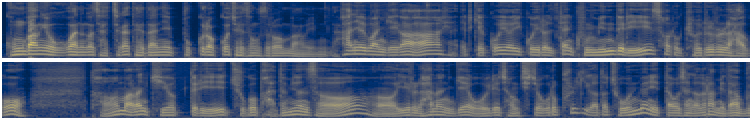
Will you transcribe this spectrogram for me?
공방이 오고 가는 것 자체가 대단히 부끄럽고 죄송스러운 마음입니다. 한일 관계가 이렇게 꼬여 있고 이럴 땐 국민들이 서로 교류를 하고 더 많은 기업들이 주고 받으면서 어, 일을 하는 게 오히려 정치적으로 풀기가 더 좋은 면이 있다고 생각을 합니다. 무-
